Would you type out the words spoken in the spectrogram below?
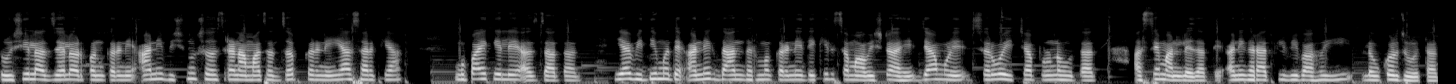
तुळशीला जल अर्पण करणे आणि विष्णू सहस्रनामाचा जप करणे यासारख्या उपाय केले जातात. या विधीमध्ये अनेक दान धर्म करणे देखील समाविष्ट आहे ज्यामुळे सर्व इच्छा पूर्ण होतात. असे मानले जाते आणि घरातील विवाहही लवकर जुळतात.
